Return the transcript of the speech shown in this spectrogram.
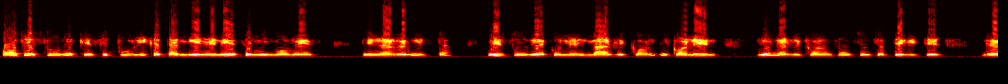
Otro estudio que se publica también en ese mismo mes en la revista estudia con el Marricon y con el Lunar Reconnaissance, un satélite de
